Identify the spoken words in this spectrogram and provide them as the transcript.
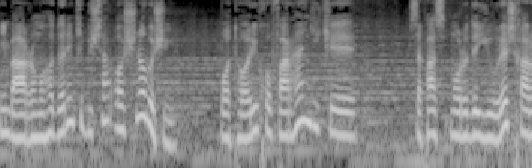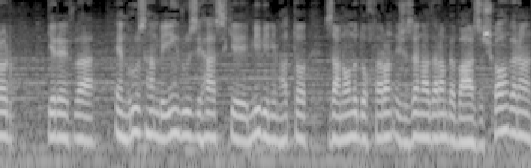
این برنامه ها داریم که بیشتر آشنا باشیم. با تاریخ و فرهنگی که سپس مورد یورش قرار گرفت و امروز هم به این روزی هست که می‌بینیم حتی زنان و دختران اجازه ندارن به ورزشگاه برن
